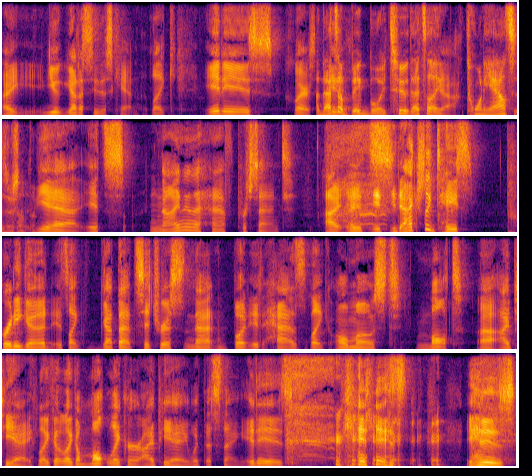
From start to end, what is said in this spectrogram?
I you got to see this can. Like it is hilarious. And that's It- a big boy too. That's like Yeah. twenty ounces or something. yeah, it's nine and a half percent. I it, it it actually tastes pretty good. It's like got that citrus and that, but it has like almost malt uh, IPA, like a, like a malt liquor IPA with this thing. It is, it is, it is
